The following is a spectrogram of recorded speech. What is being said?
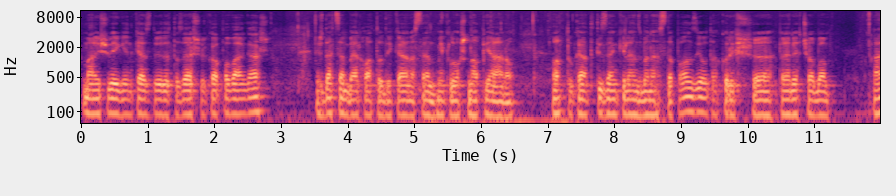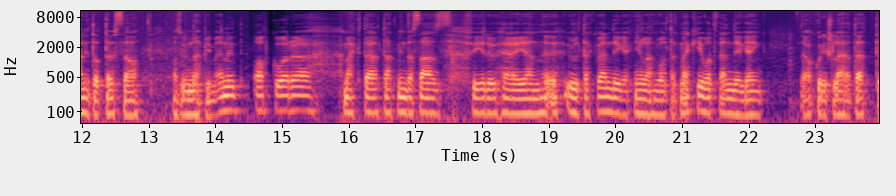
május végén kezdődött az első kapavágás, és december 6-án a Szent Miklós napjára adtuk át 19-ben ezt a panziót, akkor is Perje Csaba állította össze a, az ünnepi menüt. Akkor megtelt, tehát mind a száz férőhelyen ültek vendégek, nyilván voltak meghívott vendégeink, de akkor is lehetett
